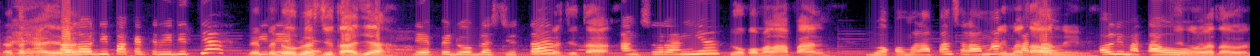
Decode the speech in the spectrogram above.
datang aja. Kalau di paket kreditnya DP di 12 juta aja. DP 12 juta, 12 juta. angsurannya 2,8. 2,8 selama 5 4 tahun tahun. ini. Oh 5 tahun. Ini 5 tahun.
